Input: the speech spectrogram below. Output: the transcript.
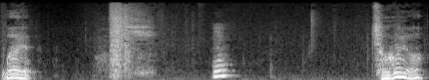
뭐야? 어? 저거요?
